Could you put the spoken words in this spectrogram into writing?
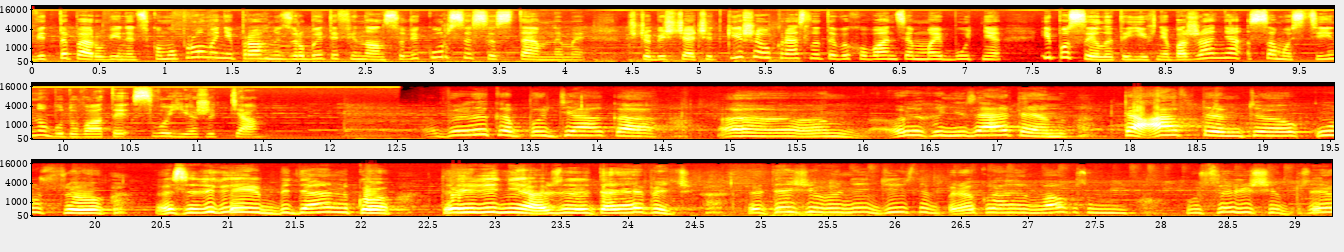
Відтепер у Вінницькому промені прагнуть зробити фінансові курси системними, щоб іще чіткіше окреслити вихованцям майбутнє і посилити їхнє бажання самостійно будувати своє життя. Велика подяка е, організаторам та авторам цього курсу Сергію Біденко та Ірині Желетаревич за те, що вони дійсно переклали максимум щоб цей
